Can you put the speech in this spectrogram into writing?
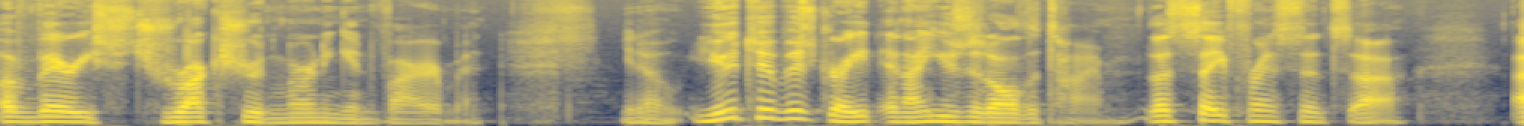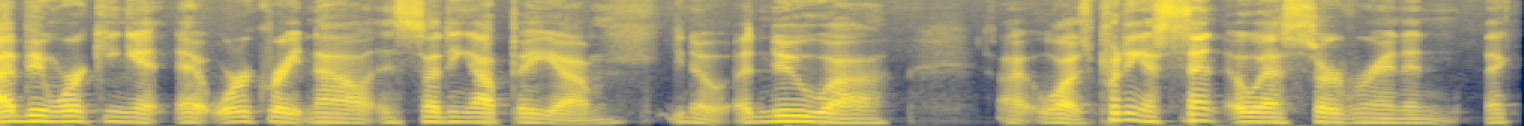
a very structured learning environment. You know, YouTube is great, and I use it all the time. Let's say, for instance, uh, I've been working at, at work right now and setting up a um, you know a new uh, I was putting a CentOS server in, and that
